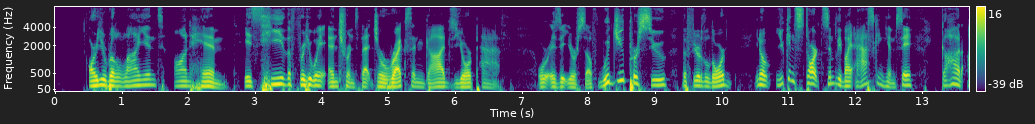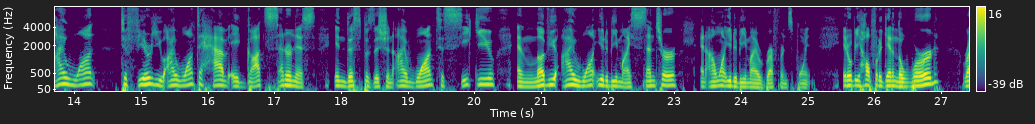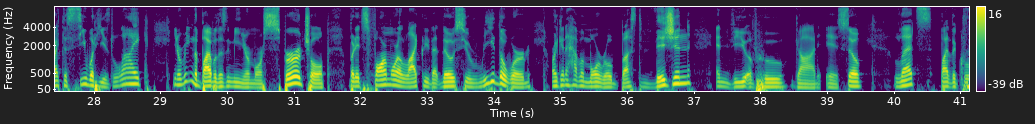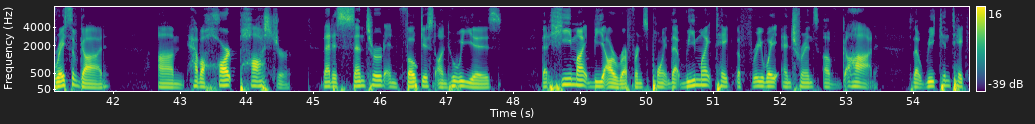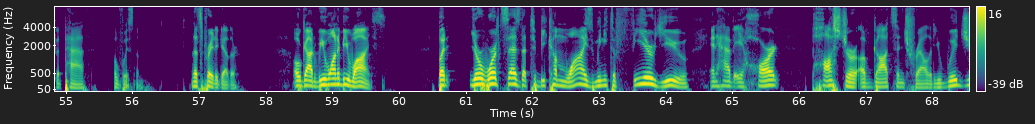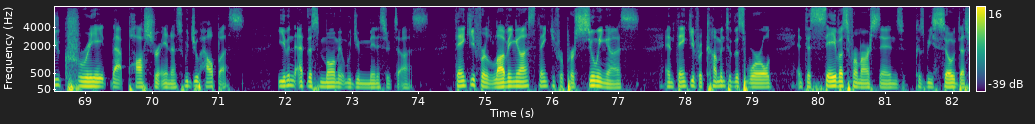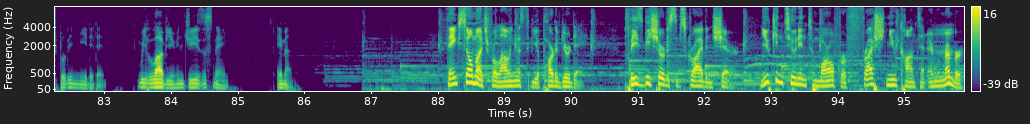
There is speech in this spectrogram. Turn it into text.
Are you reliant on Him? Is He the freeway entrance that directs and guides your path? Or is it yourself? Would you pursue the fear of the Lord? You know, you can start simply by asking Him, say, God, I want to fear you. I want to have a God centeredness in this position. I want to seek you and love you. I want you to be my center and I want you to be my reference point. It'll be helpful to get in the Word right? To see what he's like. You know, reading the Bible doesn't mean you're more spiritual, but it's far more likely that those who read the word are going to have a more robust vision and view of who God is. So let's, by the grace of God, um, have a heart posture that is centered and focused on who He is, that He might be our reference point, that we might take the freeway entrance of God so that we can take the path of wisdom. Let's pray together. Oh God, we want to be wise, but your word says that to become wise, we need to fear you and have a heart posture of God's centrality. Would you create that posture in us? Would you help us? Even at this moment, would you minister to us? Thank you for loving us. Thank you for pursuing us. And thank you for coming to this world and to save us from our sins because we so desperately needed it. We love you in Jesus' name. Amen. Thanks so much for allowing us to be a part of your day. Please be sure to subscribe and share. You can tune in tomorrow for fresh new content. And remember,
